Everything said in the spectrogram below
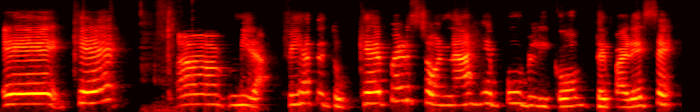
Eh, ¿qué, ah, mira, fíjate tú, ¿qué personaje público te parece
